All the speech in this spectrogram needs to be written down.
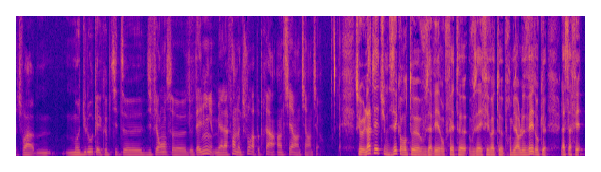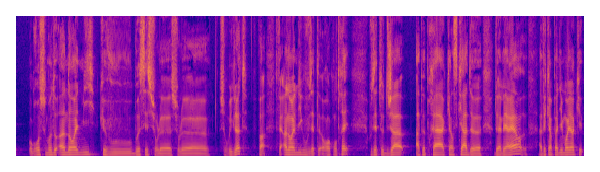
je vois, modulo quelques petites euh, différences euh, de timing, mais à la fin, on est toujours à peu près à un tiers, un tiers, un tiers. Parce que là, tu me disais quand euh, vous avez donc fait, vous avez fait votre première levée, donc là, ça fait grosso modo un an et demi que vous bossez sur le sur le sur Wiglot. Enfin, ça fait un an et demi que vous vous êtes rencontrés. Vous êtes déjà à peu près à 15K de, de MRR, avec un panier moyen qui est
